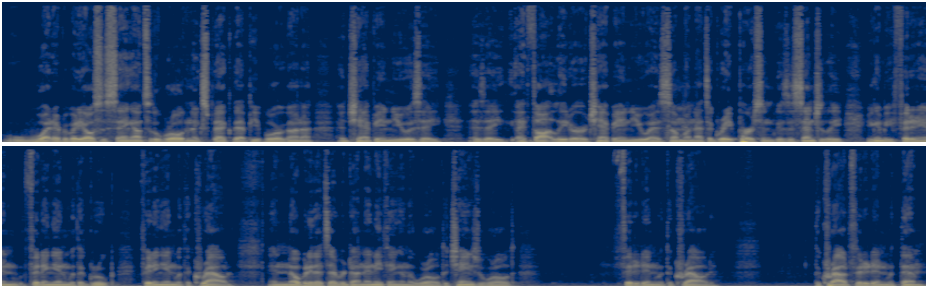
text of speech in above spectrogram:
what everybody else is saying out to the world and expect that people are gonna champion you as a as a, a thought leader or champion you as someone that's a great person because essentially you're gonna be fitting in fitting in with a group, fitting in with a crowd, and nobody that's ever done anything in the world to change the world fitted in with the crowd. The crowd fitted in with them.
